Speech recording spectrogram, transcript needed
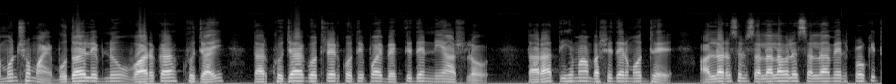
এমন সময় বুদয় ইবনু ওয়ারকা খুজাই তার খুজা গোত্রের কতিপয় ব্যক্তিদের নিয়ে আসলো। তারা তিহমাবাসীদের মধ্যে আল্লাহ রসুল সাল্লাহ সাল্লামের প্রকৃত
